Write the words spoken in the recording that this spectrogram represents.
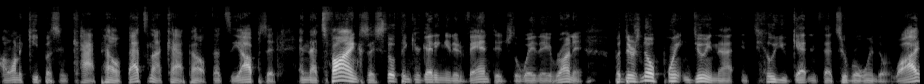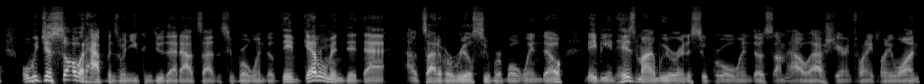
I want to keep us in cap health. That's not cap health. That's the opposite. And that's fine because I still think you're getting an advantage the way they run it. But there's no point in doing that until you get into that Super Bowl window. Why? Well, we just saw what happens when you can do that outside the Super Bowl window. Dave Gettleman did that outside of a real Super Bowl window. Maybe in his mind, we were in a Super Bowl window somehow last year in 2021.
